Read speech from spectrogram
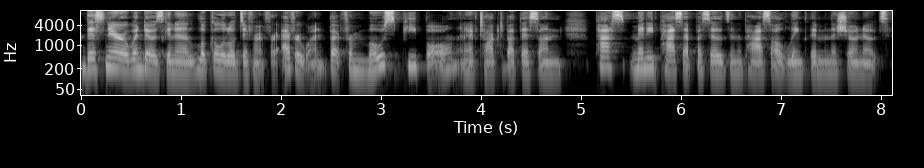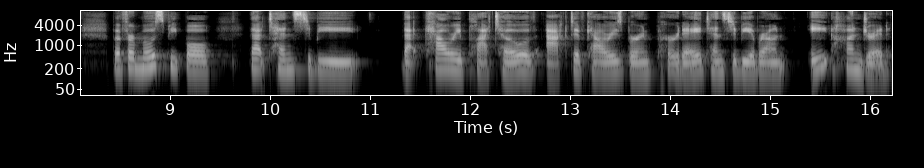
this narrow window is going to look a little different for everyone. But for most people, and I've talked about this on past, many past episodes in the past, I'll link them in the show notes. But for most people, that tends to be that calorie plateau of active calories burned per day tends to be around 800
